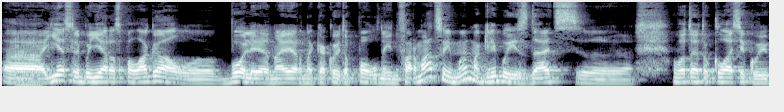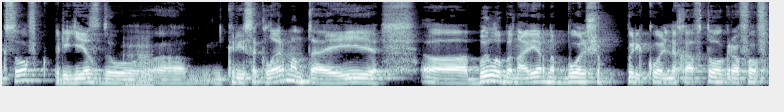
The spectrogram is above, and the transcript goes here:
э, если бы я располагал более, наверное, какой-то полной информацией, мы могли бы издать э, вот эту классику иксов к приезду э, Криса Клэрмонта, и э, было бы, наверное, больше прикольных автографов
